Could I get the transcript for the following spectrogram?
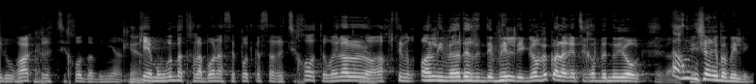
כאילו רק אוקיי. רציחות בבניין. כן. כי הם אומרים בהתחלה בוא נעשה פודקאסט על רציחות, הם אומרים לא לא לא, אנחנו עושים only murders in the building, לא בכל הרציחות בניו יורק. אנחנו נשארים ב building.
